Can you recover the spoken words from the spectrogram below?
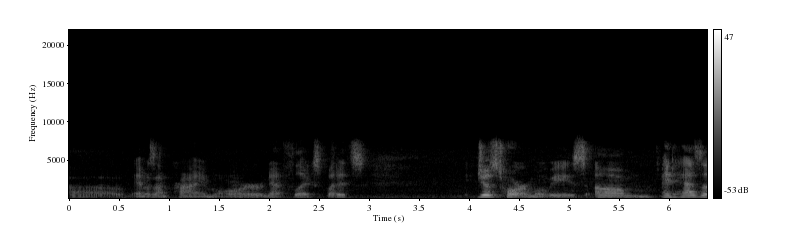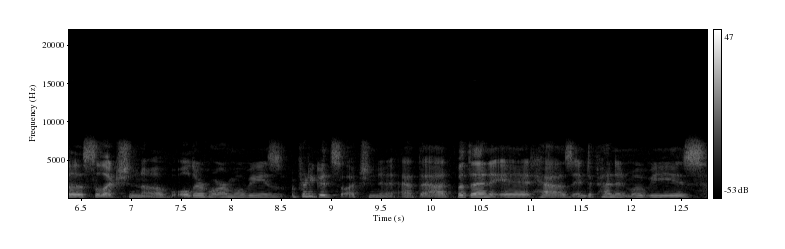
uh, Amazon Prime or Netflix, but it's just horror movies. Um, it has a selection of older horror movies, a pretty good selection at that. But then it has independent movies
